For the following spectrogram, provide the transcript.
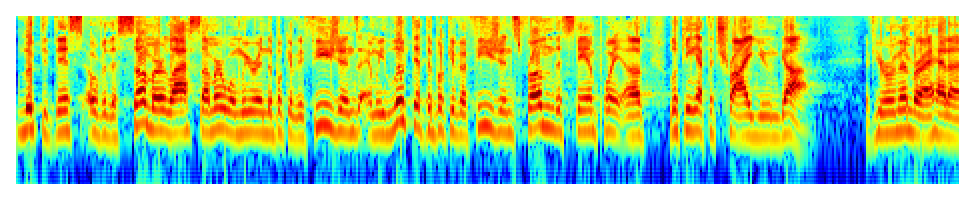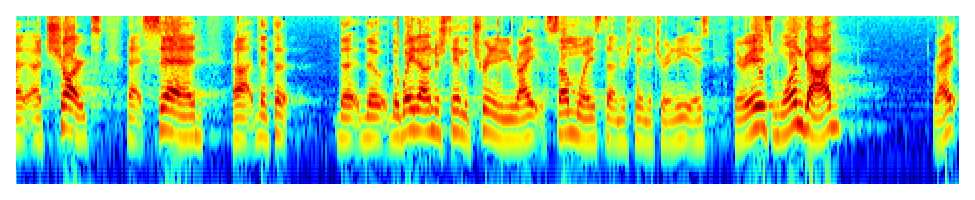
looked at this over the summer, last summer, when we were in the book of Ephesians, and we looked at the book of Ephesians from the standpoint of looking at the triune God. If you remember, I had a, a chart that said uh, that the, the, the, the way to understand the Trinity, right? Some ways to understand the Trinity is there is one God, right?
